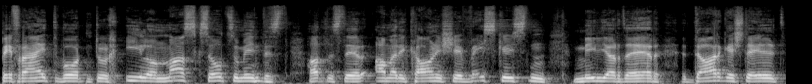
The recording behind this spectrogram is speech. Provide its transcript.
befreit worden durch Elon Musk. So zumindest hat es der amerikanische Westküstenmilliardär dargestellt.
